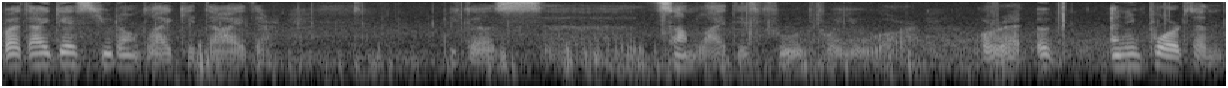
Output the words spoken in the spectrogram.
but I guess you don't like it either because uh, sunlight is food for you or, or a, a, an important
